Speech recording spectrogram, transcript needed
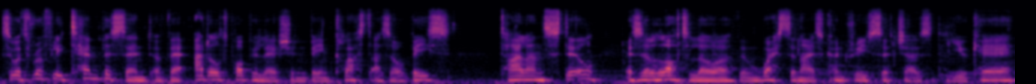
So with roughly 10% of their adult population being classed as obese, Thailand still is a lot lower than westernized countries such as the UK,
